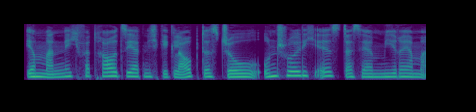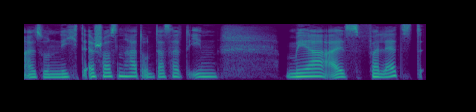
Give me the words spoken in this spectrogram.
ihrem Mann nicht vertraut. Sie hat nicht geglaubt, dass Joe unschuldig ist, dass er Miriam also nicht erschossen hat und das hat ihn mehr als verletzt.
